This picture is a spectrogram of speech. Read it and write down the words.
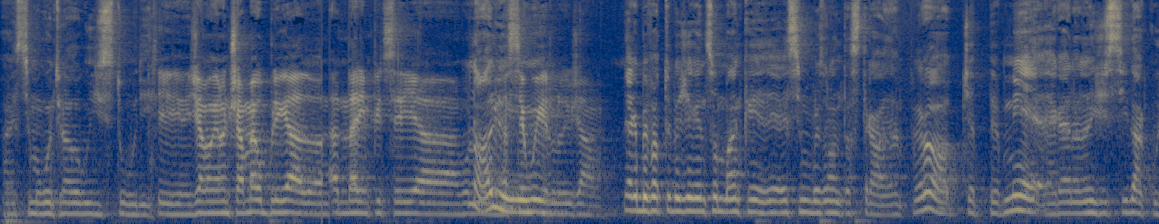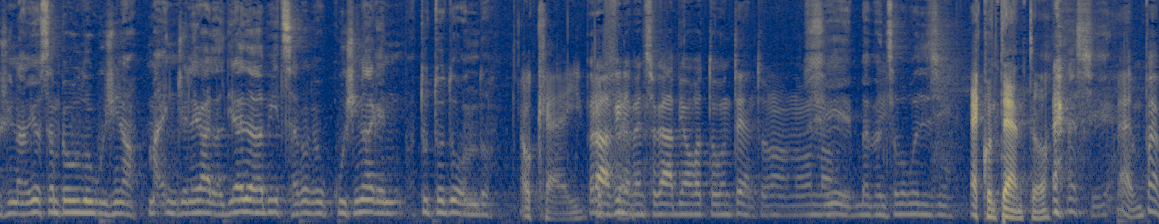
avessimo continuato con gli studi. Sì, diciamo che non ci ha mai obbligato ad andare in pizzeria con No, lui, lui- a seguirlo, diciamo. Mi avrebbe fatto piacere insomma anche se avessimo preso tanta strada, però cioè, per me era una necessità cucinare, io ho sempre voluto cucinare, ma in generale al di là della pizza proprio cucinare a tutto tondo. Ok. Però alla perfetto. fine penso che l'abbiamo fatto contento, no? No, no. Sì, beh penso proprio di sì. È contento? Eh sì. Eh, un po'-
